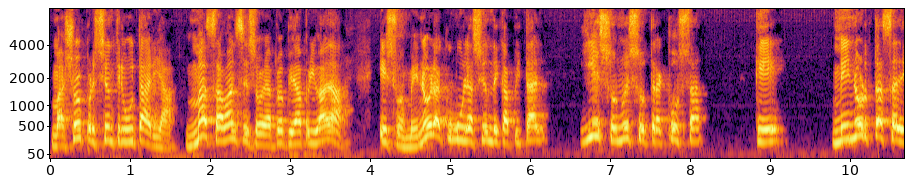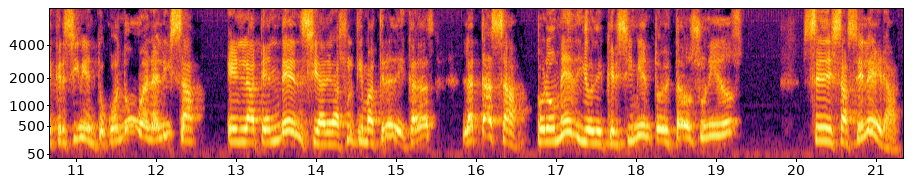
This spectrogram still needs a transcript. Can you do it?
mayor presión tributaria, más avances sobre la propiedad privada, eso es menor acumulación de capital y eso no es otra cosa que menor tasa de crecimiento. Cuando uno analiza en la tendencia de las últimas tres décadas, la tasa promedio de crecimiento de Estados Unidos se desacelera,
